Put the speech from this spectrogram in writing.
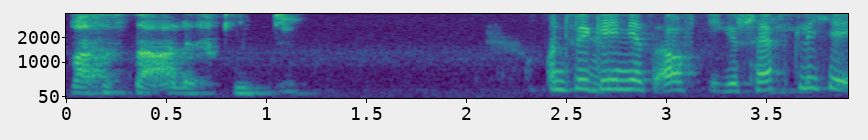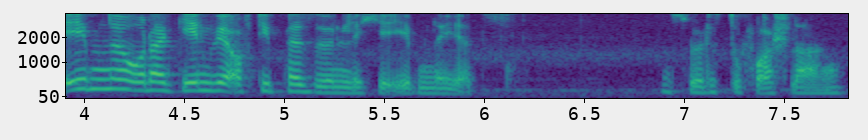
was es da alles gibt. Und wir gehen jetzt auf die geschäftliche Ebene oder gehen wir auf die persönliche Ebene jetzt? Was würdest du vorschlagen?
